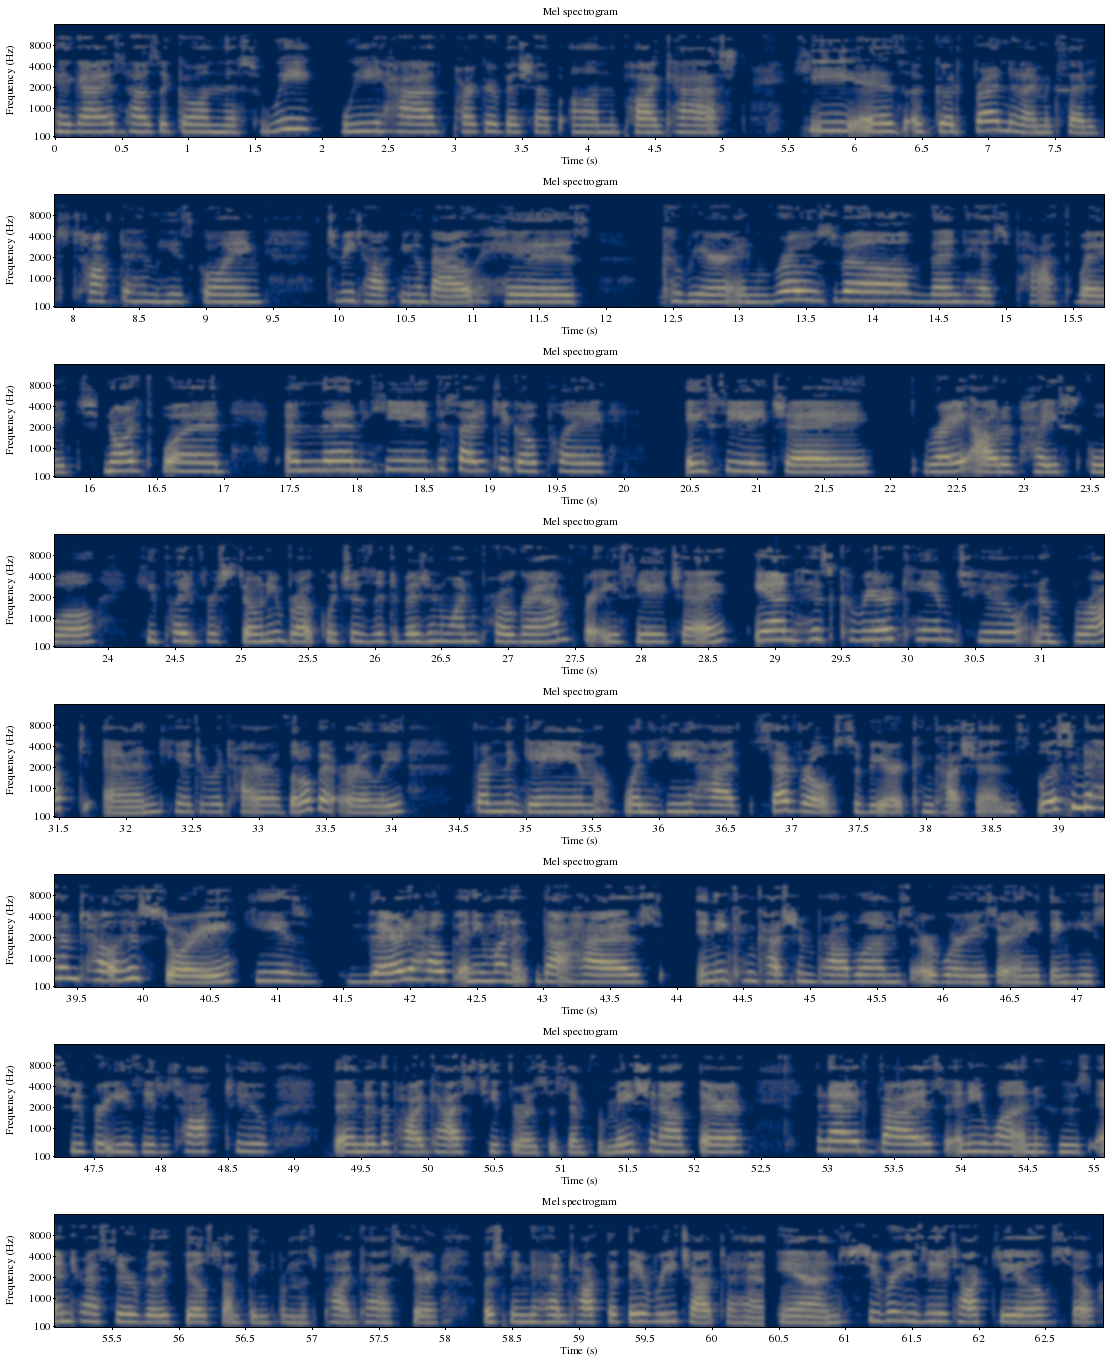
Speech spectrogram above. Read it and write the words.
Hey guys, how's it going this week? We have Parker Bishop on the podcast. He is a good friend and I'm excited to talk to him. He's going to be talking about his career in Roseville, then his pathway to Northwood, and then he decided to go play ACHA right out of high school. He played for Stony Brook, which is a Division One program for ACHA, and his career came to an abrupt end. He had to retire a little bit early from the game when he had several severe concussions. Listen to him tell his story. He is there to help anyone that has any concussion problems or worries or anything. He's super easy to talk to. At the end of the podcast, he throws this information out there. And I advise anyone who's interested or really feels something from this podcast or listening to him talk that they reach out to him. And super easy to talk to. So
